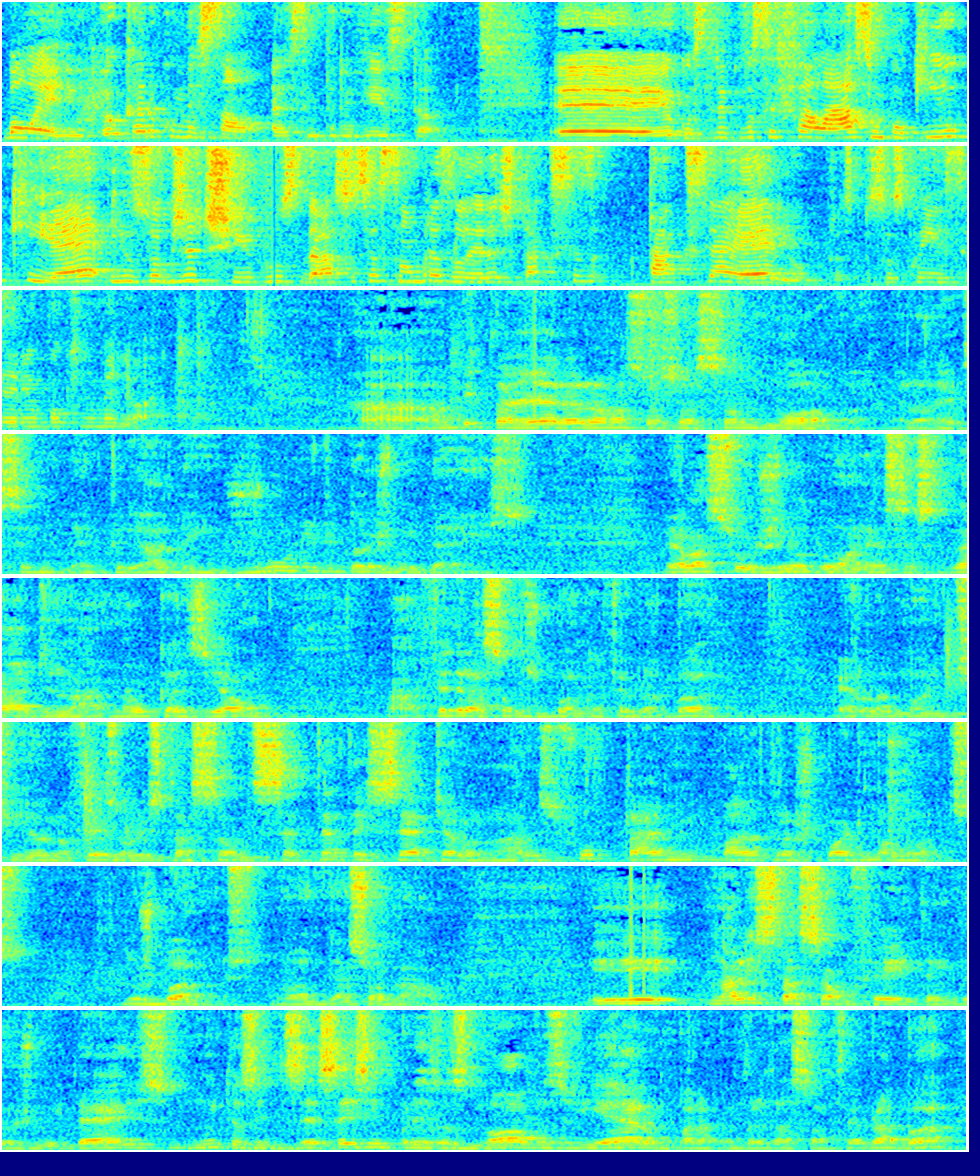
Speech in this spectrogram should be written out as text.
Bom, Enio, eu quero começar essa entrevista é, eu gostaria que você falasse um pouquinho o que é e os objetivos da Associação Brasileira de Táxi, Táxi Aéreo, para as pessoas conhecerem um pouquinho melhor. A Habitaer é uma associação nova, ela é criada em julho de 2010. Ela surgiu de uma necessidade, na, na ocasião, a Federação dos Bancos, a FEBRABAN, ela mantinha, ela fez uma licitação de 77 aeronaves full-time para transporte de malotes dos bancos, no âmbito nacional. E na licitação feita em 2010, muitas 16 empresas novas vieram para a contratação Febraban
